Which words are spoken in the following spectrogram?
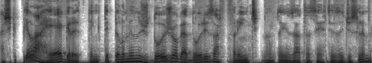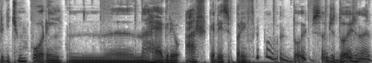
acho que pela regra tem que ter pelo menos dois jogadores à frente. Não tenho exata certeza disso. Lembro que tinha um porém na, na regra. Eu acho que era esse porém. Falei, pô, dois, precisam de dois, né?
